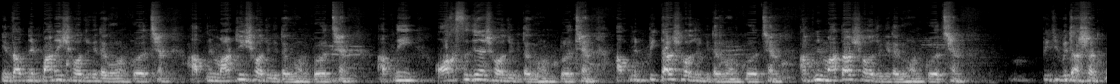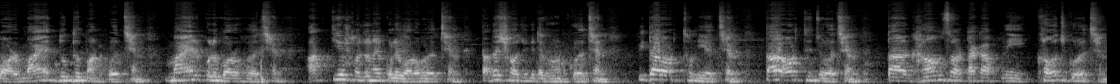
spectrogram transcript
কিন্তু আপনি পানির সহযোগিতা গ্রহণ করেছেন, আপনি মাটির সহযোগিতা গ্রহণ করেছেন, আপনি অক্সিজেনের সহযোগিতা গ্রহণ করেছেন, আপনি পিতার সহযোগিতা গ্রহণ করেছেন, আপনি মাতার সহযোগিতা গ্রহণ করেছেন। পৃথিবীতে আসার পর মায়ের দুগ্ধ পান করেছেন, মায়ের কোলে বড় হয়েছেন, আত্মীয় স্বজনের কোলে বড় হয়েছেন, তাদের সহযোগিতা গ্রহণ করেছেন, পিতার অর্থ নিয়েছেন, তার অর্থে চলেছেন, তার ঘাম সর টাকা আপনি খরচ করেছেন।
